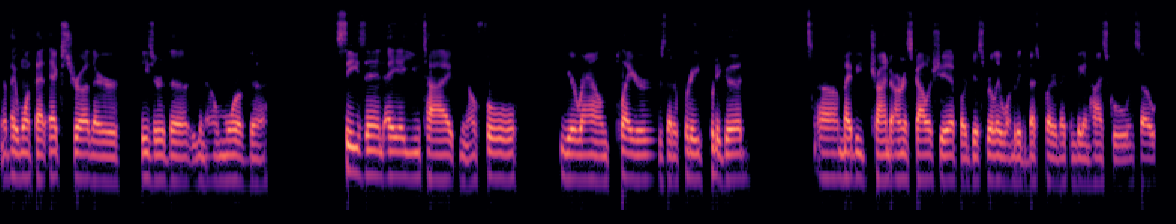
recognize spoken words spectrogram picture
you know, they want that extra. They're these are the you know more of the seasoned AAU type, you know, full year round players that are pretty pretty good. Uh, maybe trying to earn a scholarship or just really want to be the best player they can be in high school. And so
